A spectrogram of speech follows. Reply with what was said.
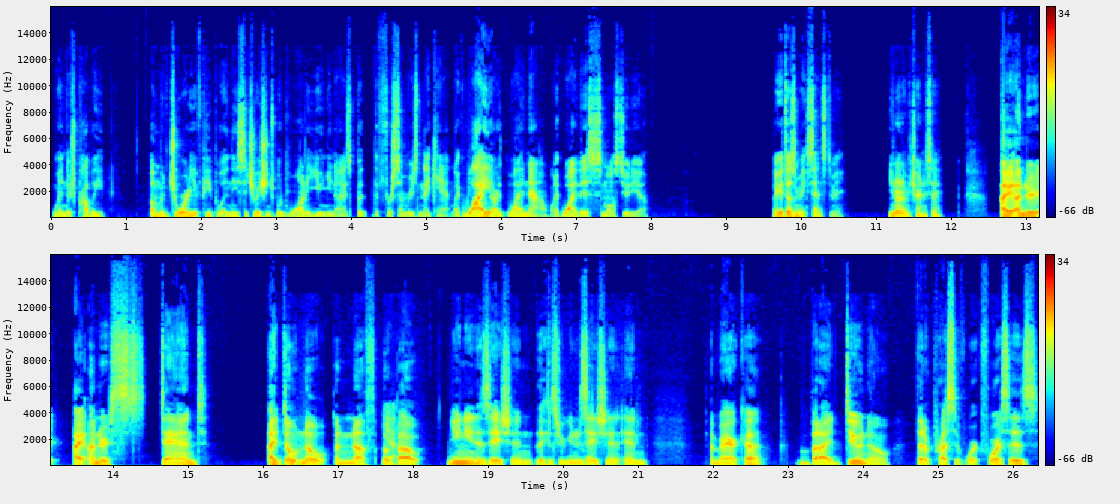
when there's probably a majority of people in these situations would want to unionize, but the, for some reason they can't. Like, why are why now? Like, why this small studio? Like, it doesn't make sense to me. You know what I'm trying to say? I under I understand. I don't know enough Yeah. about unionization, the history of unionization in America, but I do know that oppressive workforces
